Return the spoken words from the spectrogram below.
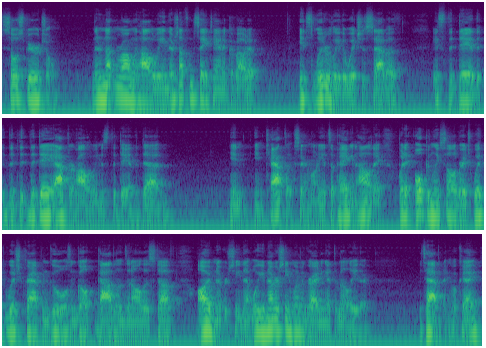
so spiritual. There's nothing wrong with Halloween. There's nothing satanic about it. It's literally the witch's Sabbath. It's the day of the, the, the, day after Halloween. It's the Day of the Dead. In in Catholic ceremony, it's a pagan holiday, but it openly celebrates with witchcraft and ghouls and go- goblins and all this stuff. I've never seen that. Well, you've never seen women grinding at the mill either. It's happening, okay?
